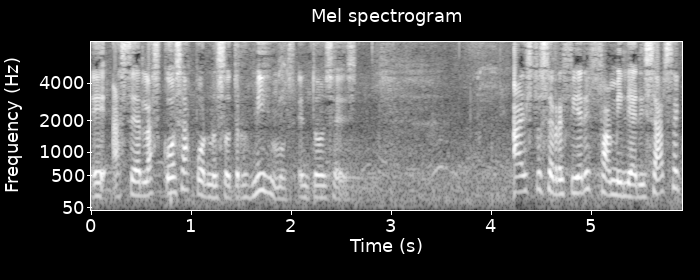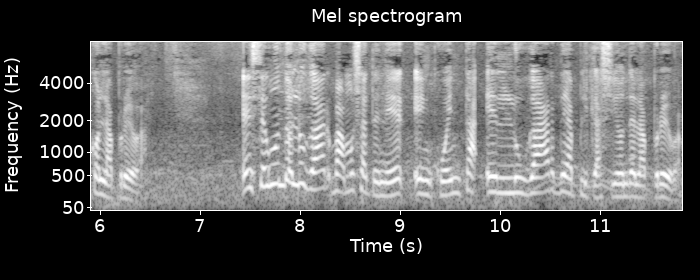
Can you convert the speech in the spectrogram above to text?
eh, hacer las cosas por nosotros mismos. Entonces, a esto se refiere familiarizarse con la prueba. En segundo lugar, vamos a tener en cuenta el lugar de aplicación de la prueba.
